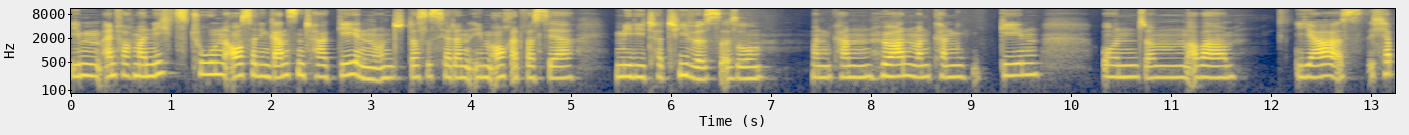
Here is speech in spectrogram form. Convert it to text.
eben einfach mal nichts tun, außer den ganzen Tag gehen. Und das ist ja dann eben auch etwas sehr Meditatives. Also man kann hören, man kann gehen. Und ähm, aber ja, es, ich habe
